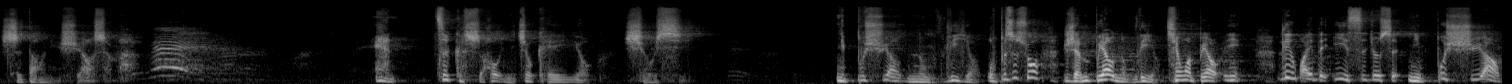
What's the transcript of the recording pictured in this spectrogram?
知道你需要什么。And 这个时候你就可以有休息。你不需要努力哦，我不是说人不要努力哦，千万不要。因另外的意思就是你不需要，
